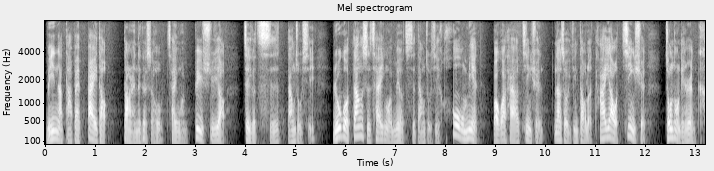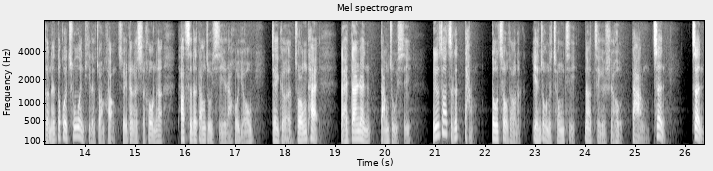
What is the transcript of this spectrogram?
民进党大败败到，当然那个时候蔡英文必须要这个辞党主席。如果当时蔡英文没有辞党主席，后面包括他要竞选，那时候已经到了他要竞选总统连任，可能都会出问题的状况。所以那个时候呢，他辞了党主席，然后由这个卓荣泰来担任党主席。比如说整个党都受到了。严重的冲击，那这个时候党政政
